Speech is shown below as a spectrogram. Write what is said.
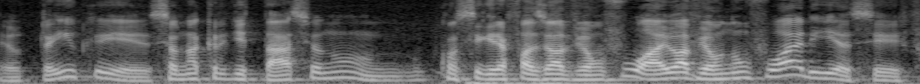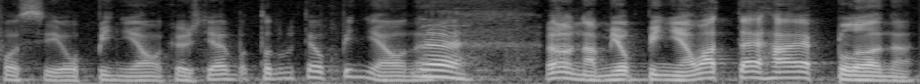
Eu tenho que. Se eu não acreditasse, eu não conseguiria fazer o avião voar e o avião não voaria se fosse opinião, que hoje em dia todo mundo tem opinião, né? É. Eu, na minha opinião, a Terra é plana.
